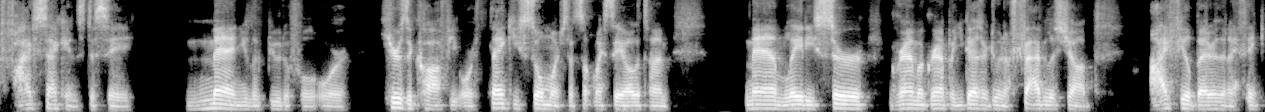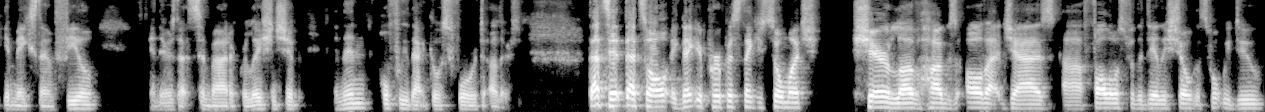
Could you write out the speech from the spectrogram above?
5 seconds to say, "Man, you look beautiful," or here's a coffee or thank you so much. That's something i say all the time. Ma'am lady sir grandma grandpa you guys are doing a fabulous job. I feel better than i think it makes them feel and there's that symbiotic relationship and then hopefully that goes forward to others. That's it. That's all. Ignite your purpose. Thank you so much. Share love hugs all that jazz. Uh, follow us for the daily show. That's what we do.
